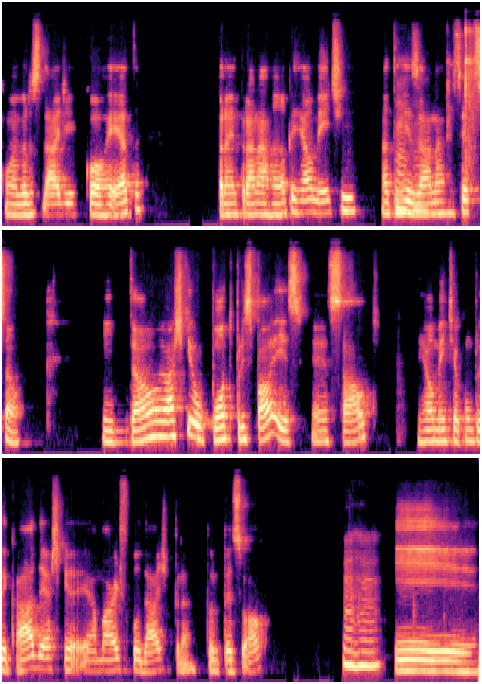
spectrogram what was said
com a velocidade correta para entrar na rampa e realmente aterrizar uhum. na recepção. Então, eu acho que o ponto principal é esse, é salto. Realmente é complicado, eu acho que é a maior dificuldade para o pessoal. Uhum. E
